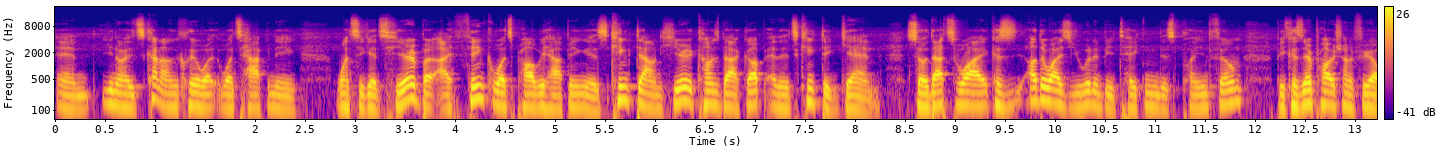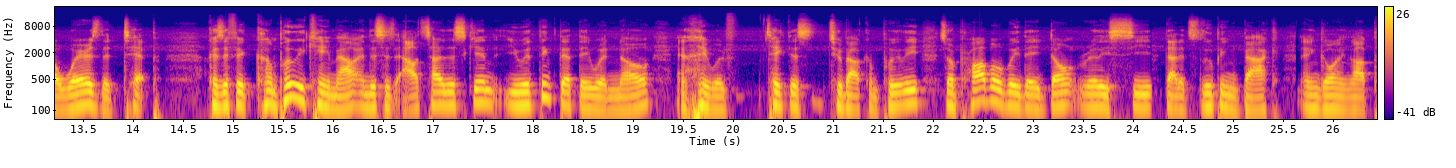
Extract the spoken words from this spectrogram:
and you know it's kind of unclear what, what's happening once it gets here but i think what's probably happening is kinked down here it comes back up and it's kinked again. So that's why because otherwise you wouldn't be taking this plain film because they're probably trying to figure out where's the tip. Because if it completely came out and this is outside of the skin you would think that they would know and they would take this tube out completely. So probably they don't really see that it's looping back and going up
